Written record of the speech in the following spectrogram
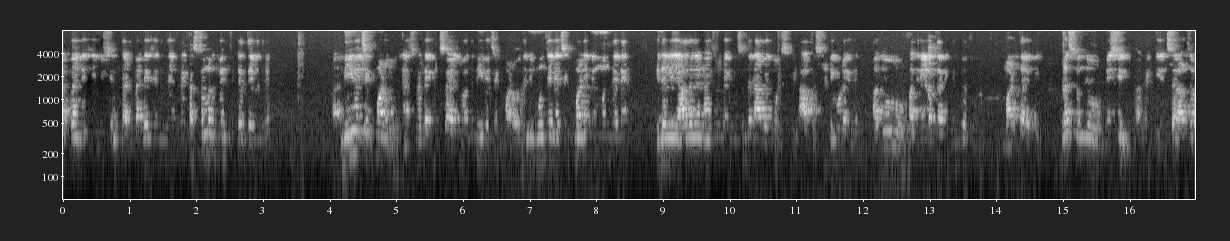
ಅಡ್ವಾಂಟೇಜ್ ಈ ಮಿಷಿನ್ ಅಡ್ವಾಂಟೇಜ್ ಏನಂದ್ರೆ ಕಸ್ಟಮರ್ ಬೆನಿಫಿಟ್ ಅಂತ ಹೇಳಿದ್ರೆ ನೀವೇ ಚೆಕ್ ಮಾಡಬಹುದು. ನ್ಯಾಚುರಲ್ ಡೈಮಂಡ್ಸ್ ಅಲ್ವಾ ಅಂತ ನೀವೇ ಚೆಕ್ ಮಾಡಬಹುದು. ನಿಮ್ ಮುಂದೆನೆ ಚೆಕ್ ಮಾಡಿ ನಿಮ್ ಮುಂದೆನೆ ಇದರಲ್ಲಿ ಯಾವ್ದೆಲ್ಲ ನ್ಯಾಚುರಲ್ ಡೈಮಂಡ್ಸ್ ಅಂತ ನಾವೇ ತೋರಿಸ್ತೀವಿ. ಆ ಫೆಸಿಲಿಟಿ ಕೂಡ ಇದೆ. ಅದು ಹದಿನೇಳು ತಾರೀಕಿಂದ ಮಾಡ್ತಾ ಇದ್ವಿ ಪ್ಲಸ್ ಒಂದು ಮೆಷಿನ್ ಆಲ್ಸೋ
